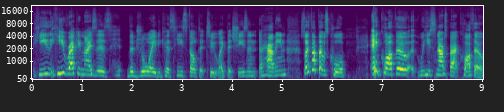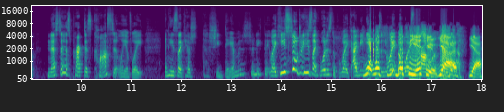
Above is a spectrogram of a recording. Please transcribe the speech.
he he recognizes the joy because he's felt it too, like that she's in having. So I thought that was cool. And Clotho, he snaps back, Clotho, Nesta has practiced constantly of late. And he's like, has, has she damaged anything? Like he's still, he's like, what is the like? I mean, What, yeah, what's annoying, the, but what's the, issue? problem? Yeah, yeah.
